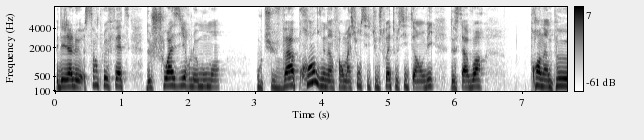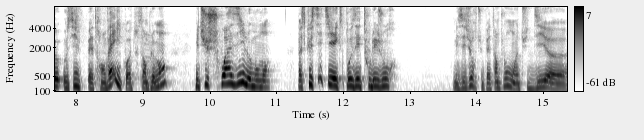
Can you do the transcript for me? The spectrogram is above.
Mais déjà, le simple fait de choisir le moment où tu vas prendre une information, si tu le souhaites ou si tu as envie de savoir prendre un peu aussi, être en veille, quoi, tout simplement. Mais tu choisis le moment. Parce que si tu es exposé tous les jours, mais c'est sûr, tu pètes un plomb. Hein. Tu te dis, euh,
